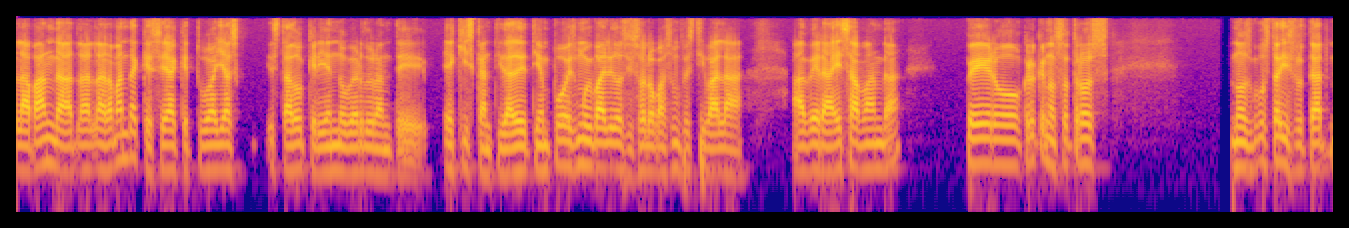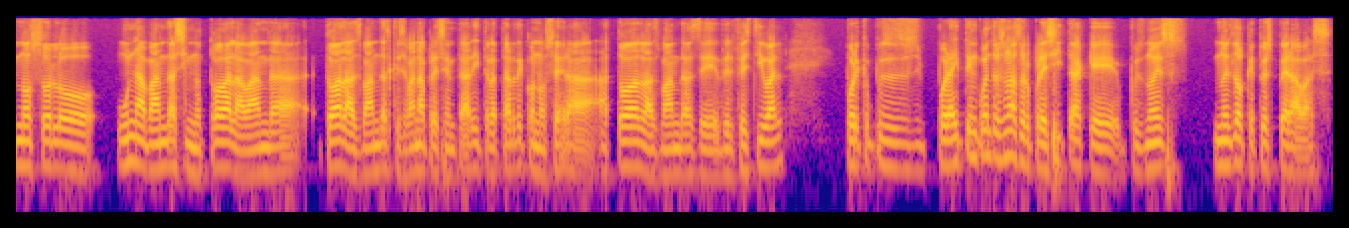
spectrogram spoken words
la banda, la banda que sea que tú hayas estado queriendo ver durante X cantidad de tiempo. Es muy válido si solo vas a un festival a, ver a esa banda, pero creo que nosotros nos gusta disfrutar no solo una banda, sino toda la banda, todas las bandas que se van a presentar y tratar de conocer a, todas las bandas del festival, porque pues por ahí te encuentras una sorpresita que pues no es, no es lo que tú esperabas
